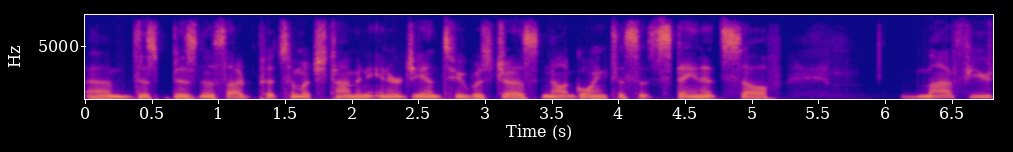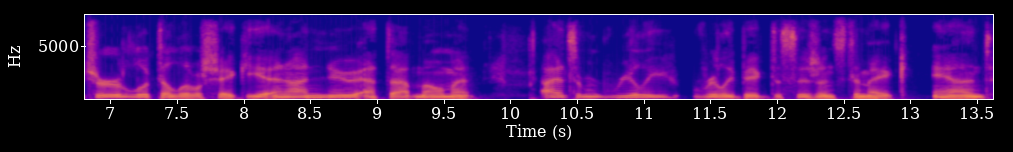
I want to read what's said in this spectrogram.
um, this business I'd put so much time and energy into was just not going to sustain itself, my future looked a little shaky. And I knew at that moment I had some really, really big decisions to make. And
